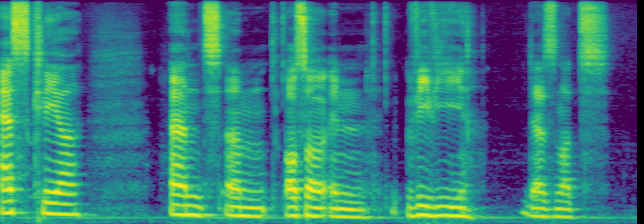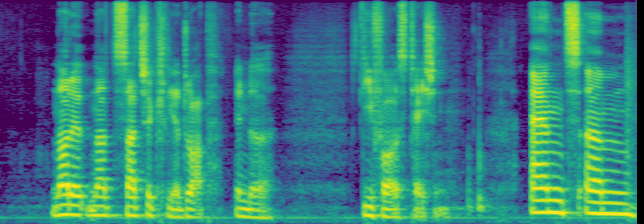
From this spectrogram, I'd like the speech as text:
as clear. And um, also in VV, there's not not, a, not such a clear drop in the deforestation. And um,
